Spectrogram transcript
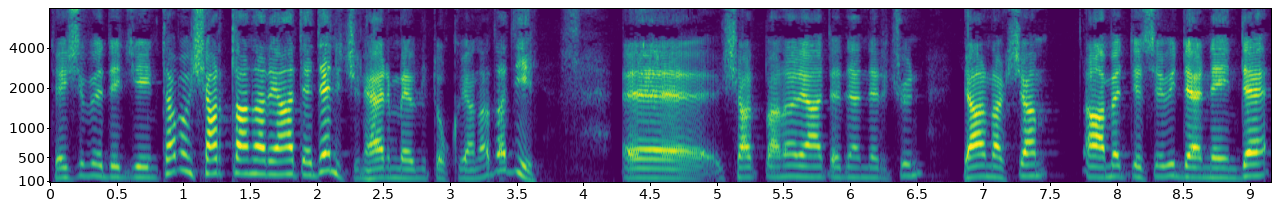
Teşrif edeceğin tabi şartlarına riayet eden için her Mevlid okuyana da değil e, şartlarına riayet edenler için yarın akşam Ahmet Yesevi Derneği'nde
